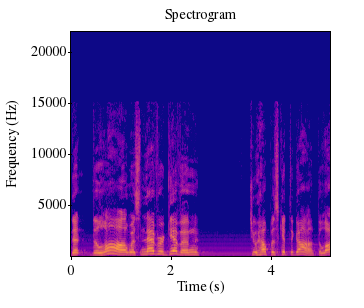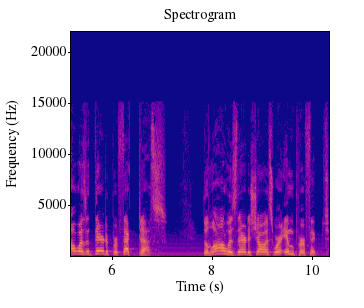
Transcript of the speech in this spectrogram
that the law was never given to help us get to God. The law wasn't there to perfect us. The law was there to show us we're imperfect.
